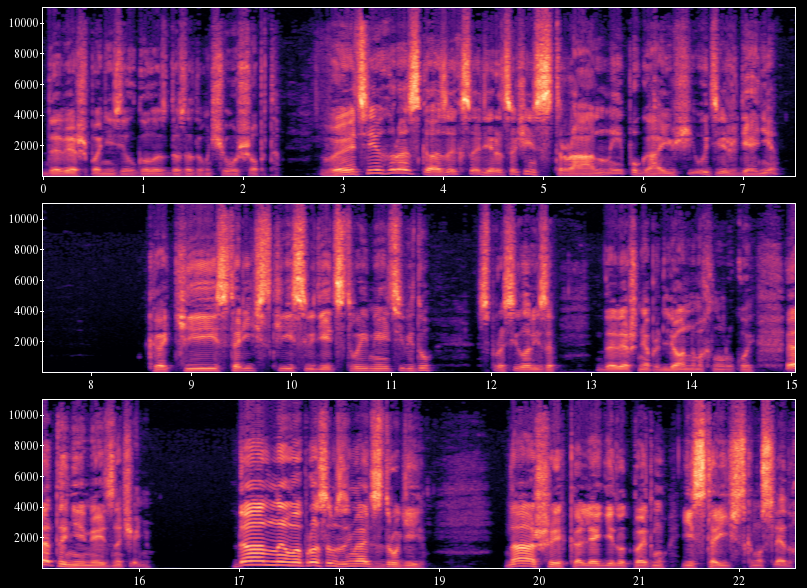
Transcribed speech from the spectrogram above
Давеш понизил голос до задумчивого шепота. В этих рассказах содержатся очень странные и пугающие утверждения. — Какие исторические свидетельства имеете в виду? — спросила Лиза. Давеш неопределенно махнул рукой. — Это не имеет значения. Данным вопросом занимаются другие. Наши коллеги идут по этому историческому следу.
